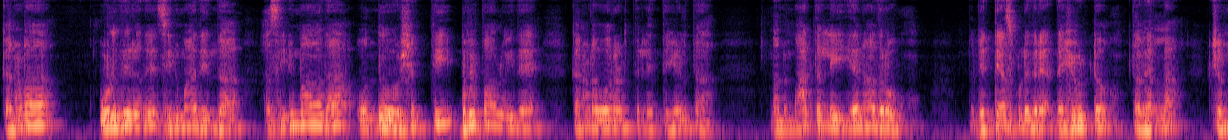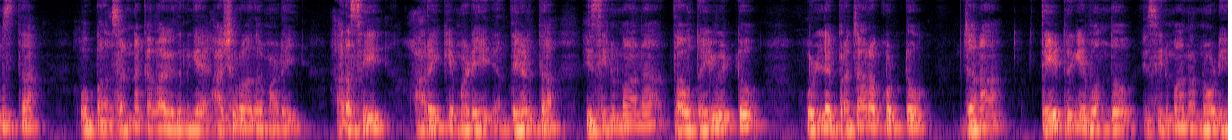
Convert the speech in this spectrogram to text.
ಕನ್ನಡ ಉಳಿದಿರೋದೇ ಸಿನಿಮಾದಿಂದ, ಆ ಸಿನಿಮಾದ ಒಂದು ಶಕ್ತಿ ಬಹುಪಾಲು ಇದೆ. ಕನ್ನಡ ಹೋರಾಟದಲ್ಲಿ ಅಂತ ಹೇಳ್ತಾ, ನನ್ನ ಮಾತಲ್ಲಿ ಏನಾದರೂ ವ್ಯತ್ಯಾಸಗಳಿದ್ರೆ ದಯವಿಟ್ಟು ತಾವೆಲ್ಲ ಕ್ಷಮಿಸ್ತಾ, ಒಬ್ಬ ಸಣ್ಣ ಕಲಾವಿದನಿಗೆ ಆಶೀರ್ವಾದ ಮಾಡಿ ಹರಸಿ ಆರೈಕೆ ಮಾಡಿ ಅಂತ ಹೇಳ್ತಾ, ಈ ಸಿನಿಮಾನ ತಾವು ದಯವಿಟ್ಟು ಒಳ್ಳೆ ಪ್ರಚಾರ ಕೊಟ್ಟು, ಜನ ಥಿಯೇಟ್ರಿಗೆ ಬಂದು ಈ ಸಿನಿಮಾನ ನೋಡಿ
